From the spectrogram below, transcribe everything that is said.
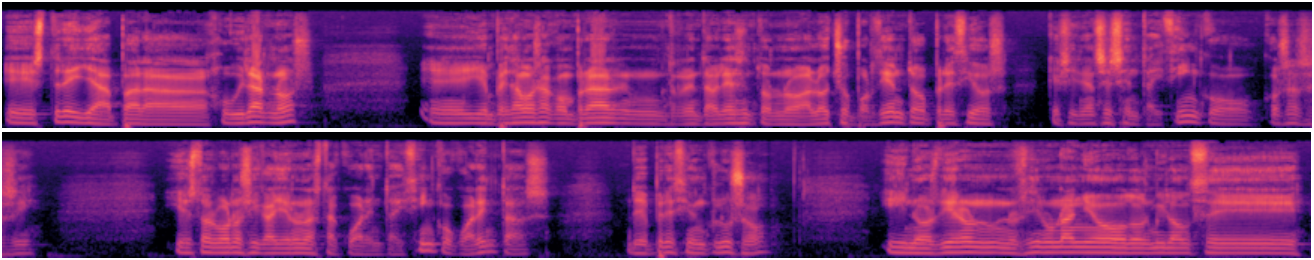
eh, estrella para jubilarnos eh, y empezamos a comprar rentabilidades en torno al 8%, precios que serían 65, cosas así. Y estos bonos sí cayeron hasta 45, 40 de precio incluso. Y nos dieron, nos dieron un año 2011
